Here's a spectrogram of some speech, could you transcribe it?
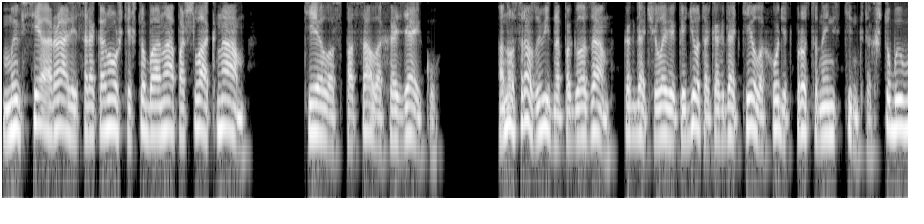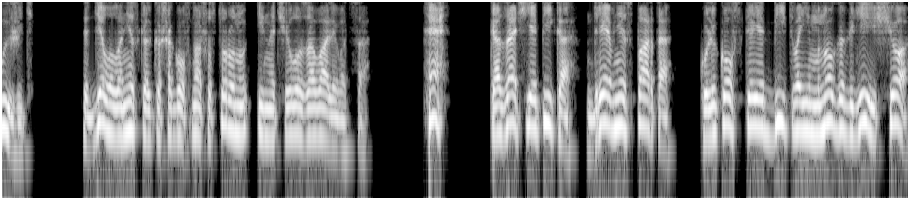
Мы все орали сороконожке, чтобы она пошла к нам, Тело спасало хозяйку. Оно сразу видно по глазам, когда человек идет, а когда тело ходит просто на инстинктах, чтобы выжить. Сделало несколько шагов в нашу сторону и начало заваливаться. Хе! Казачья пика, древняя Спарта, Куликовская битва и много где еще.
